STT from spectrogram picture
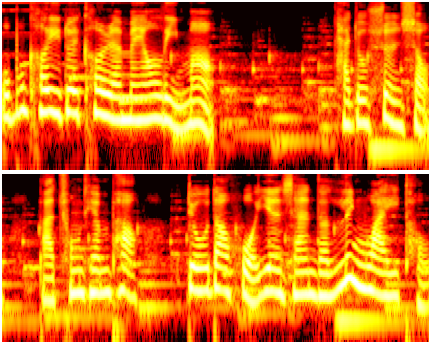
我不可以对客人没有礼貌。他就顺手把冲天炮丢到火焰山的另外一头，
